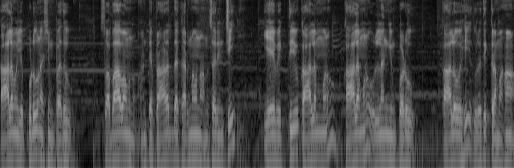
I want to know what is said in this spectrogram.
కాలము ఎప్పుడూ నశింపదు. స్వభావమును అంటే ప్రారంధ కర్మమును అనుసరించి ఏ వ్యక్తియు కాలమును కాలమును ఉల్లంఘింపడు. కాలోహి దురతిక్రమ.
